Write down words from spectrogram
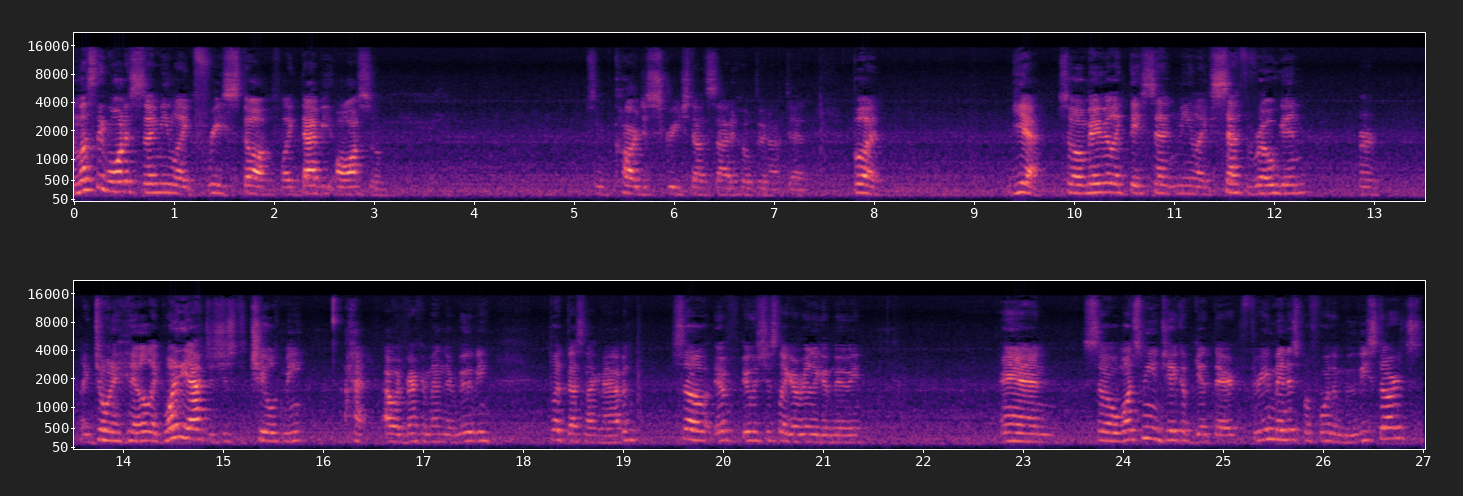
Unless they want to send me like free stuff, like that'd be awesome. Some car just screeched outside. I hope they're not dead. But yeah, so maybe like they sent me like Seth Rogen or like Jonah Hill, like one of the actors just to chill with me. I, would recommend their movie, but that's not gonna happen. So if it was just like a really good movie. And so once me and Jacob get there, three minutes before the movie starts,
